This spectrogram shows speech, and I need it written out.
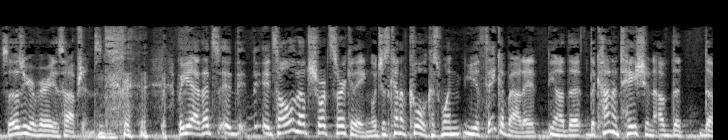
So those are your various options. but yeah, that's it, it's all about short circuiting, which is kind of cool because when you think about it, you know, the the connotation of the the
